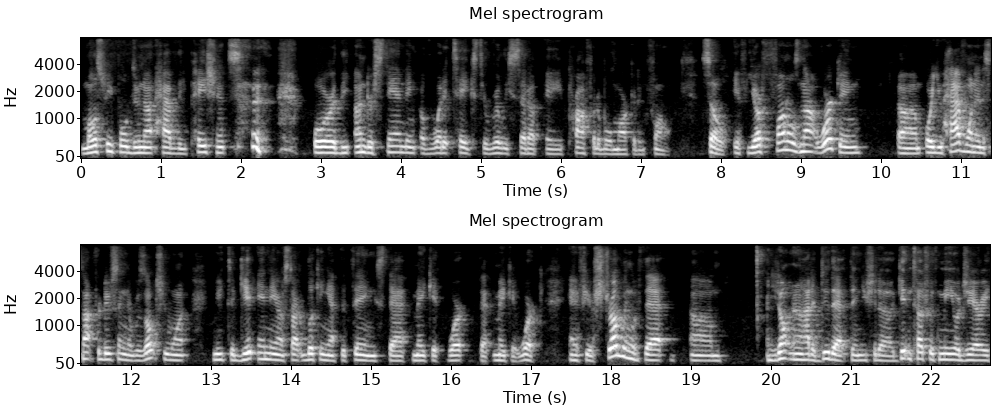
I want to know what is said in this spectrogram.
most people do not have the patience or the understanding of what it takes to really set up a profitable marketing funnel so if your funnel's not working um, or you have one and it's not producing the results you want, you need to get in there and start looking at the things that make it work, that make it work. And if you're struggling with that, um, and you don't know how to do that, then you should uh, get in touch with me or Jerry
